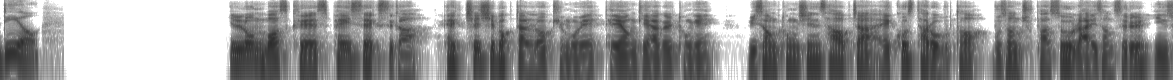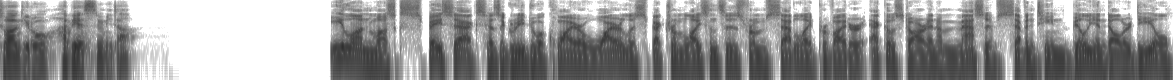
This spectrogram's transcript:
deal. 일론 머스크의 스페이스X가 170억 달러 규모의 대형 계약을 통해 위성통신 사업자 에코스타로부터 무선 주파수 라이선스를 인수하기로 합의했습니다. Elon Musk's SpaceX has agreed to acquire wireless spectrum licenses from satellite provider EchoStar in a massive $17 billion deal.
